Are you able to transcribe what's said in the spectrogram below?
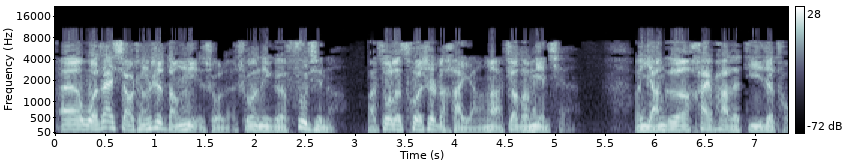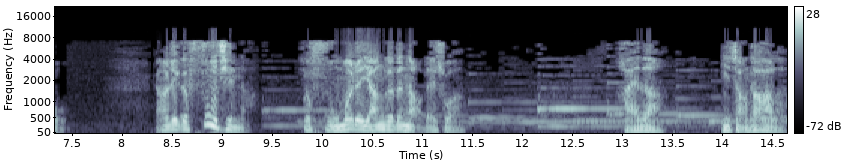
呃，我在小城市等你，说了说那个父亲呢，把做了错事的海洋啊叫到面前，杨哥害怕的低着头，然后这个父亲呢就抚摸着杨哥的脑袋说：“孩子，你长大了，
